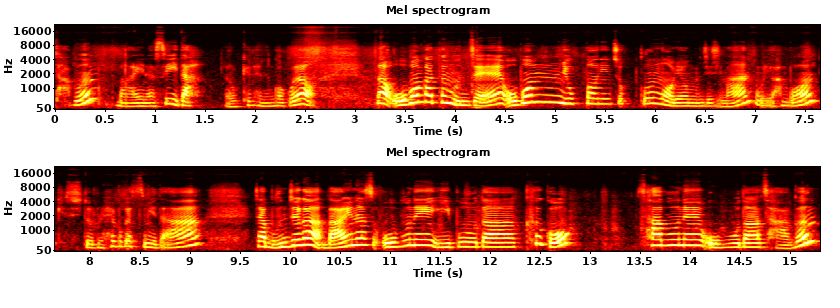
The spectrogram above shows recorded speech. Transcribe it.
답은 마이너스 2다. 이렇게 되는 거고요. 자, 5번 같은 문제. 5번, 6번이 조금 어려운 문제지만 우리가 한번 시도를 해보겠습니다. 자, 문제가 마이너스 5분의 2보다 크고 4분의 5보다 작은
